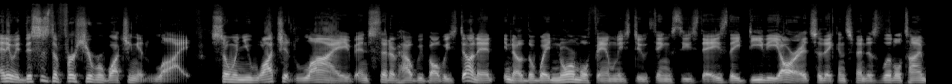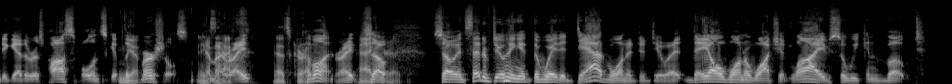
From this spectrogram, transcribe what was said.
anyway, this is the first year we're watching it live. So when you watch it live instead of how we've always done it, you know, the way normal families do things these days, they DVR it so they can spend as little time together as possible and skip the yep. commercials. Exactly. Am I right? That's correct. Come on, right? Accurate. So so instead of doing it the way that dad wanted to do it, they all want to watch it live so we can vote.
